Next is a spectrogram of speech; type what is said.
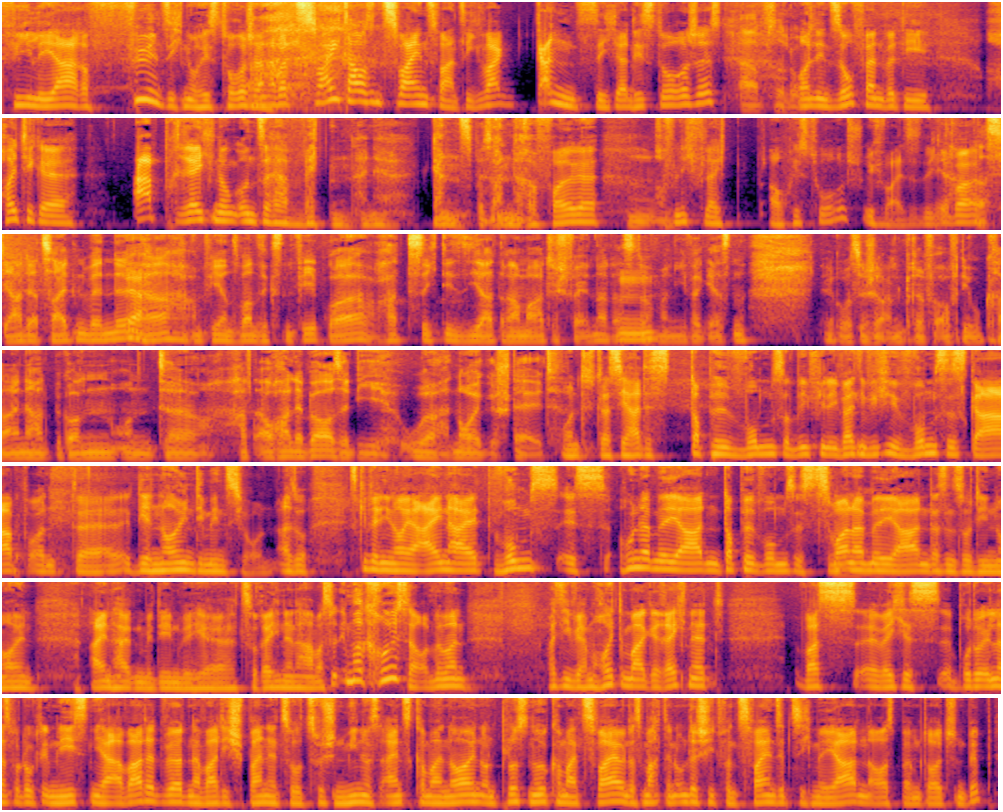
viele Jahre fühlen sich nur historisch an, aber 2022 war ganz sicher ein historisches. Absolut. Und insofern wird die heutige Abrechnung unserer Wetten eine ganz besondere Folge. Hoffentlich vielleicht auch historisch, ich weiß es nicht. Ja, das Jahr der Zeitenwende, Ja. ja. am 24. Februar hat sich dieses Jahr dramatisch verändert. Mhm. Das darf man nie vergessen. Der russische Angriff auf die Ukraine hat begonnen und äh, hat auch an der Börse die Uhr neu gestellt. Und das Jahr des Doppelwumms und wie viel, ich weiß nicht, wie viel Wumms es gab und äh, die neuen Dimensionen. Also es gibt ja die neue Einheit. Wumms ist 100 Milliarden, Doppelwumms ist 200 Milliarden. Das sind so die neuen Einheiten, mit denen wir hier zu rechnen haben. Es wird immer größer. Und wenn man, weiß nicht, wir haben heute mal gerechnet, was, äh, welches Bruttoinlandsprodukt im nächsten Jahr erwartet wird. Und da war die Spanne so zwischen minus 1,9 und plus 0,2 und das macht einen Unterschied von 72 Milliarden aus beim deutschen BIP.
